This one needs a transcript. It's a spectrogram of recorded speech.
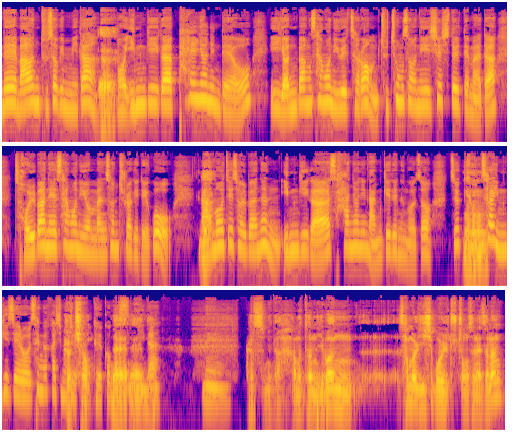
네, 42석입니다. 네. 어, 임기가 8년인데요. 이 연방 상원의회처럼 주총선이 실시될 때마다 절반의 상원의원만 선출하게 되고 네. 나머지 절반은 임기가 4년이 남게 되는 거죠. 즉 음. 교차 임기제로 생각하시면 그렇죠. 될것 네, 네, 같습니다. 네. 그렇습니다. 아무튼 이번 3월 25일 주총선에서는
